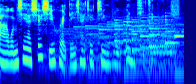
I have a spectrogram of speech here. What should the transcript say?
啊，我们现在休息一会儿，等一下就进入问题解答的时间。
